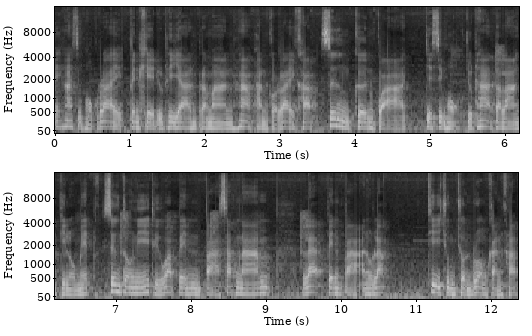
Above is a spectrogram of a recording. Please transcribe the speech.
456 ไร่ เป็นเขตอุทยานประมาณ 5,000 กว่าไร่ครับ ซึ่งเกินกว่า 76.5 ตารางกิโลเมตร ซึ่งตรงนี้ถือว่าเป็นป่าซับน้ำและเป็นป่าอนุรักษ์ที่ชุมชนร่วมกันครับ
